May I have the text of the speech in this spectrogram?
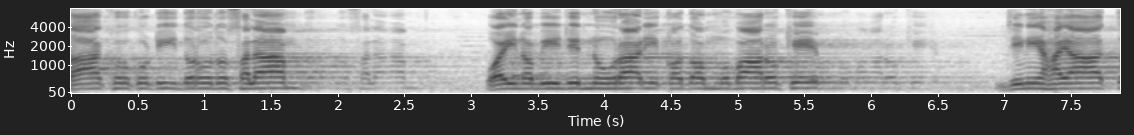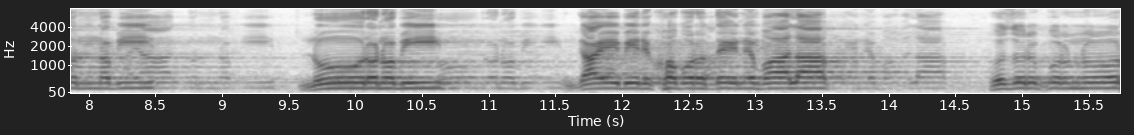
লাখো কোটি দরুদ সালাম ওই নবীজির নূরানি কদম মুবারকে, যিনি হায়াতুন নবী, নূর নবী গায়েবের খবর দেন হুজুরপুর নূর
